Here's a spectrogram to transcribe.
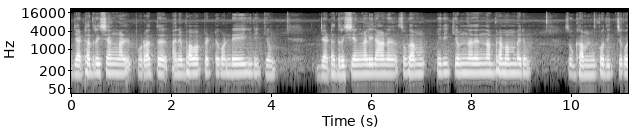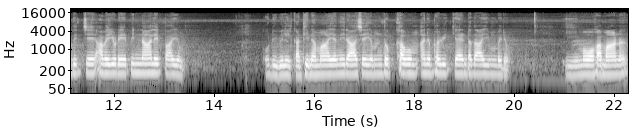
ജഡദൃശ്യങ്ങൾ പുറത്ത് അനുഭവപ്പെട്ടുകൊണ്ടേയിരിക്കും. ജഡദൃശ്യങ്ങളിലാണ് സുഖം ഇരിക്കുന്നതെന്ന ഭ്രമം വരും. സുഖം കൊതിച്ച് കൊതിച്ച് അവയുടെ പിന്നാലെ പായും. ഒടുവിൽ കഠിനമായ നിരാശയും ദുഃഖവും അനുഭവിക്കേണ്ടതായും വരും. ഈ മോഹമാണ്.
